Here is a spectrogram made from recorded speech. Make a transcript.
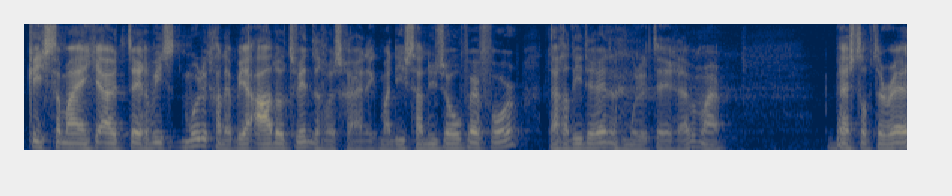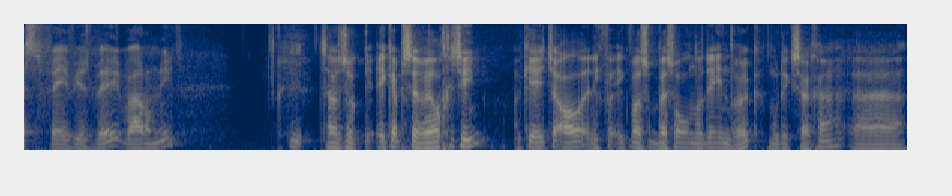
Kies er maar eentje uit tegen wie ze het moeilijk gaan hebben. Ja, ADO 20 waarschijnlijk. Maar die staan nu zo ver voor. Daar gaat iedereen het moeilijk tegen hebben. Maar best of the rest, VVSB, waarom niet? Het zou ze ook, ik heb ze wel gezien, een keertje al. En ik, ik was best wel onder de indruk, moet ik zeggen. Eh, er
